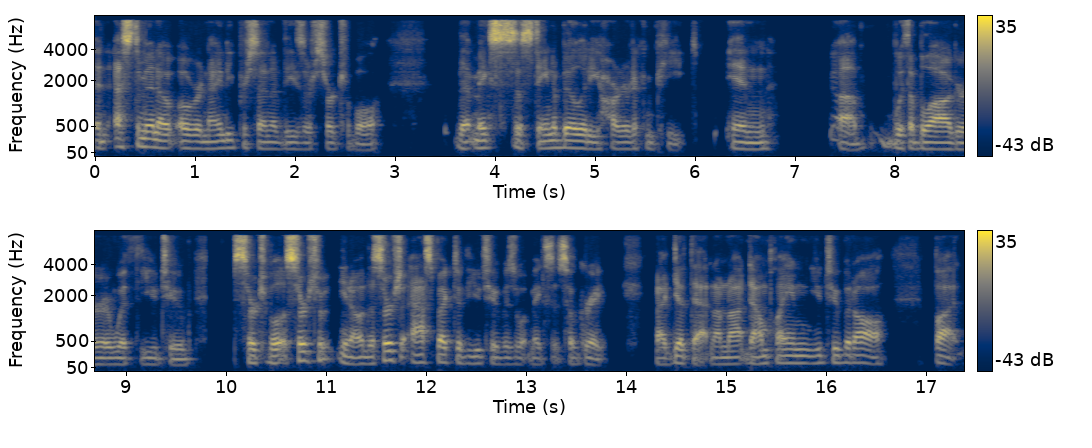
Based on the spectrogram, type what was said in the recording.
an estimate of over 90% of these are searchable, that makes sustainability harder to compete in uh, with a blog or with YouTube. Searchable, search, you know, the search aspect of YouTube is what makes it so great. I get that, and I'm not downplaying YouTube at all, but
